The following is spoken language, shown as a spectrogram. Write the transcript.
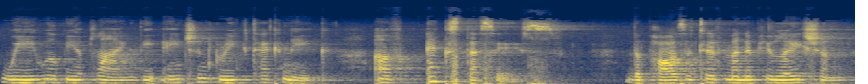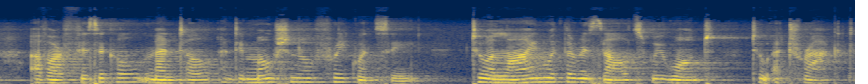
We will be applying the ancient Greek technique of ecstasis, the positive manipulation of our physical, mental, and emotional frequency to align with the results we want to attract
